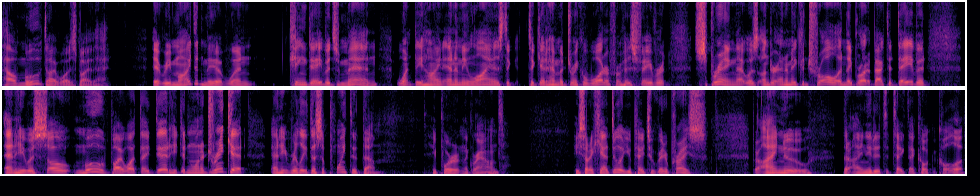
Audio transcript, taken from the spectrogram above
how moved I was by that. It reminded me of when King David's men went behind enemy lions to, to get him a drink of water from his favorite spring that was under enemy control. And they brought it back to David. And he was so moved by what they did, he didn't want to drink it. And he really disappointed them. He poured it in the ground. He said, I can't do it. You pay too great a price. But I knew that I needed to take that Coca Cola,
